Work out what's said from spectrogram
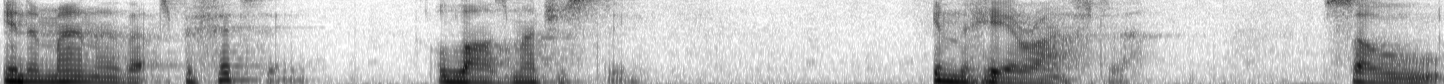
in a manner that's befitting Allah's majesty in the hereafter. So,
